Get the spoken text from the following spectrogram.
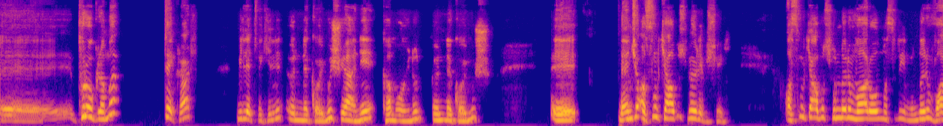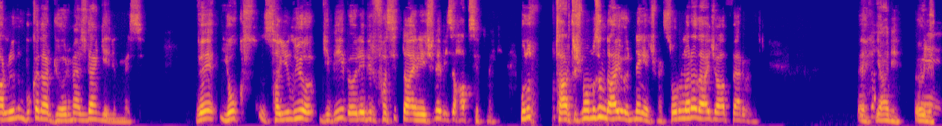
e, programı tekrar milletvekilinin önüne koymuş. Yani kamuoyunun önüne koymuş. E, bence asıl kabus böyle bir şey. Asıl kabus bunların var olması değil, bunların varlığının bu kadar görmezden gelinmesi ve yok sayılıyor gibi böyle bir fasit daire içine bizi hapsetmek. Bunu tartışmamızın dahi önüne geçmek, sorulara dahi cevap vermemek. Eh, yani öyle. E,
